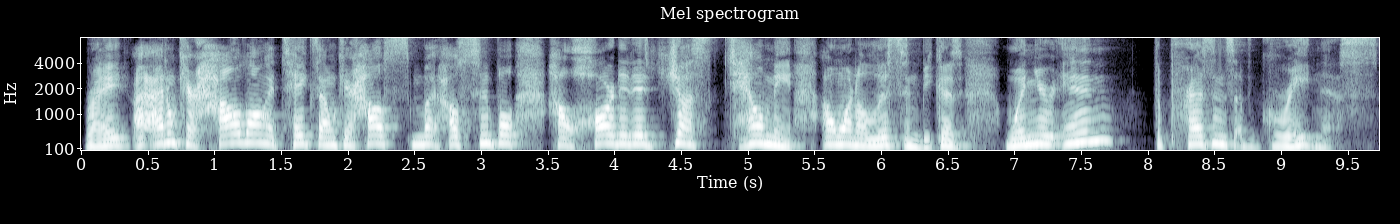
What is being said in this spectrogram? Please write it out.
Right? I, I, don't care how long it takes. I don't care how how simple, how hard it is. Just tell me. I want to listen because when you're in the presence of greatness,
